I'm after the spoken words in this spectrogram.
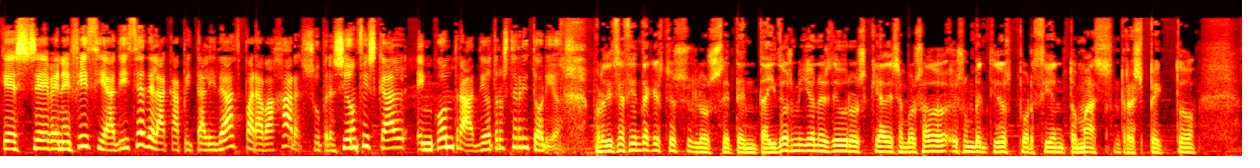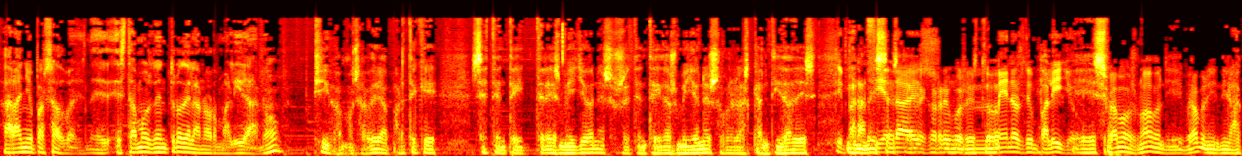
que se beneficia, dice, de la capitalidad para bajar su presión fiscal en contra de otros territorios. Bueno, dice Hacienda que estos los 72 millones de euros que ha desembolsado es un 22% más respecto al año pasado. Estamos dentro de la normalidad, ¿no? Sí, vamos a ver, aparte que 73 millones o 72 millones sobre las cantidades sí, para Hacienda que recorremos esto menos de un palillo. Es, vamos, no, ni, ni, ni la,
